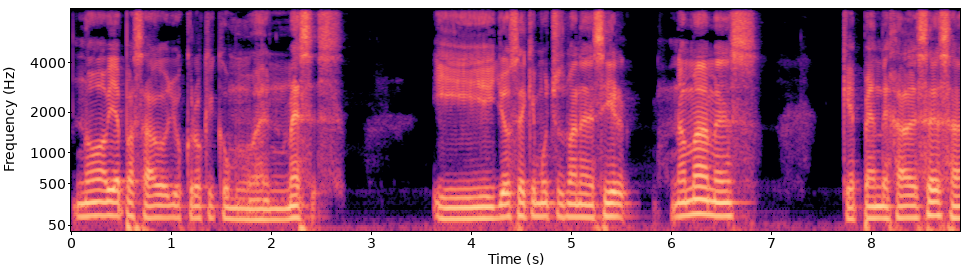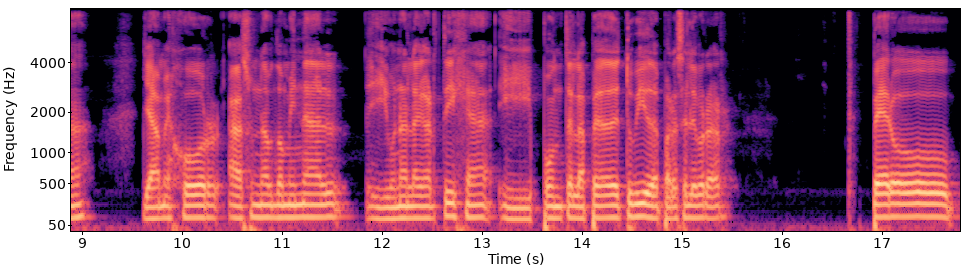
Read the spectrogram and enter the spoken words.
no había pasado yo creo que como en meses. Y yo sé que muchos van a decir, no mames, qué pendejada es esa. Ya mejor haz un abdominal y una lagartija y ponte la peda de tu vida para celebrar. Pero,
